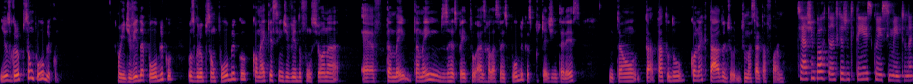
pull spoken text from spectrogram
E os grupos são públicos. O indivíduo é público, os grupos são públicos. Como é que esse indivíduo funciona é, também, também diz respeito às relações públicas, porque é de interesse. Então, tá, tá tudo conectado de, de uma certa forma. Você acha importante que a gente tenha esse conhecimento, né?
